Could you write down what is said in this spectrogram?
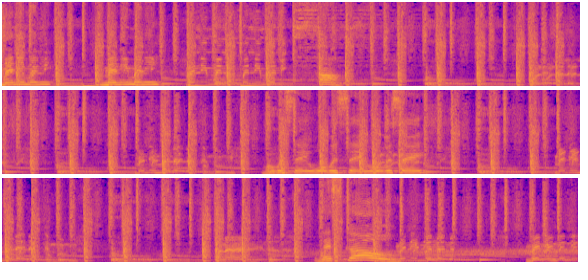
Many, many, many, many, many, many, many, many. ah, Call it celibacy. Many men are different with me. what we say, what we say, what we say. Many men are different with me. When I enter, Let's go. many men are, many, many,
